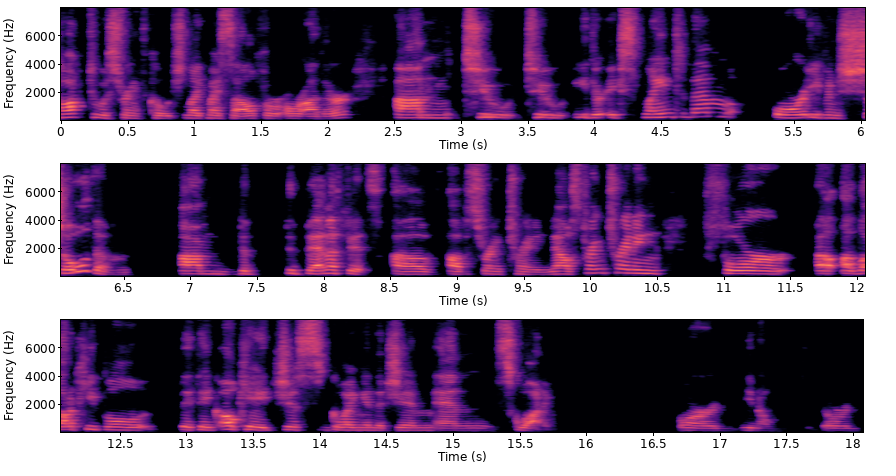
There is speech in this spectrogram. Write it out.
talk to a strength coach like myself or, or other um, to to either explain to them or even show them um, the, the benefits of, of strength training. Now strength training for a, a lot of people they think okay just going in the gym and squatting or you know or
